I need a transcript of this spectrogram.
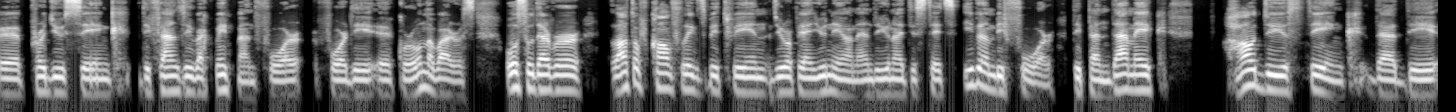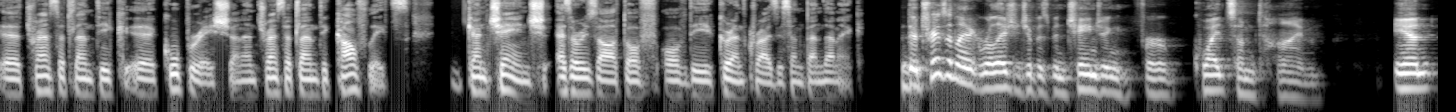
uh, producing defensive equipment for for the uh, coronavirus. Also, there were a lot of conflicts between the European Union and the United States even before the pandemic. How do you think that the uh, transatlantic uh, cooperation and transatlantic conflicts can change as a result of, of the current crisis and pandemic? The transatlantic relationship has been changing for quite some time. And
